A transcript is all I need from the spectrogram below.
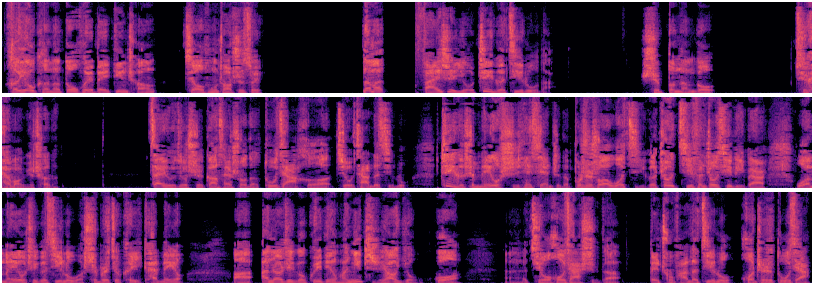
很有可能都会被定成交通肇事罪。那么。凡是有这个记录的，是不能够去开网约车的。再有就是刚才说的毒驾和酒驾的记录，这个是没有时间限制的，不是说我几个周积分周期里边我没有这个记录，我是不是就可以开？没有啊，按照这个规定的话，你只要有过呃酒后驾驶的被处罚的记录，或者是毒驾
